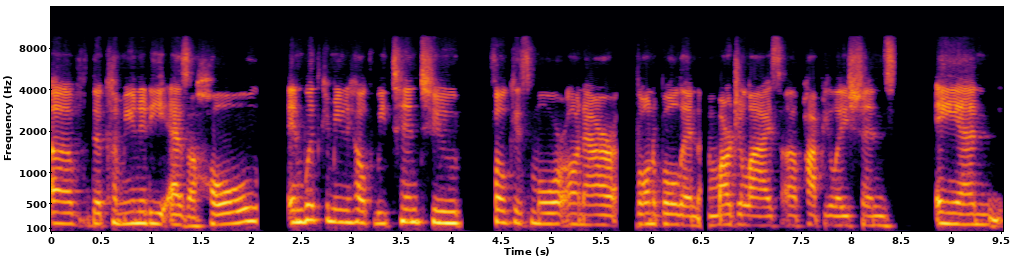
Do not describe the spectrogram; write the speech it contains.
of the community as a whole. And with community health, we tend to focus more on our vulnerable and marginalized uh, populations. And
